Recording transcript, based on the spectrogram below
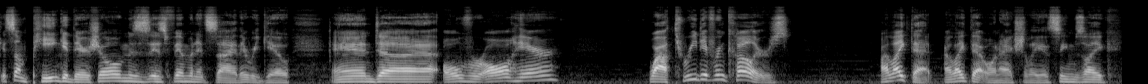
Get some pink in there. Show him his, his feminine side. There we go. And uh, overall hair. Wow, three different colors. I like that. I like that one actually. It seems like,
